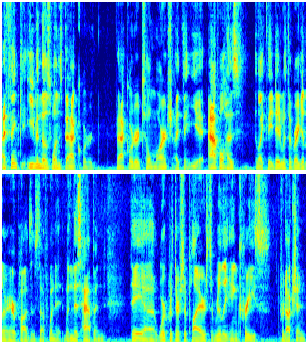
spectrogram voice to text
I think even those ones back ordered back ordered till March. I think yeah, Apple has like they did with the regular AirPods and stuff when it when this happened. They uh, worked with their suppliers to really increase production.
